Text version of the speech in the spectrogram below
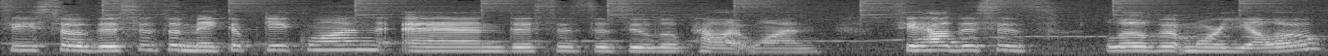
See, so this is the Makeup Geek one and this is the Zulu palette one. See how this is a little bit more yellow.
